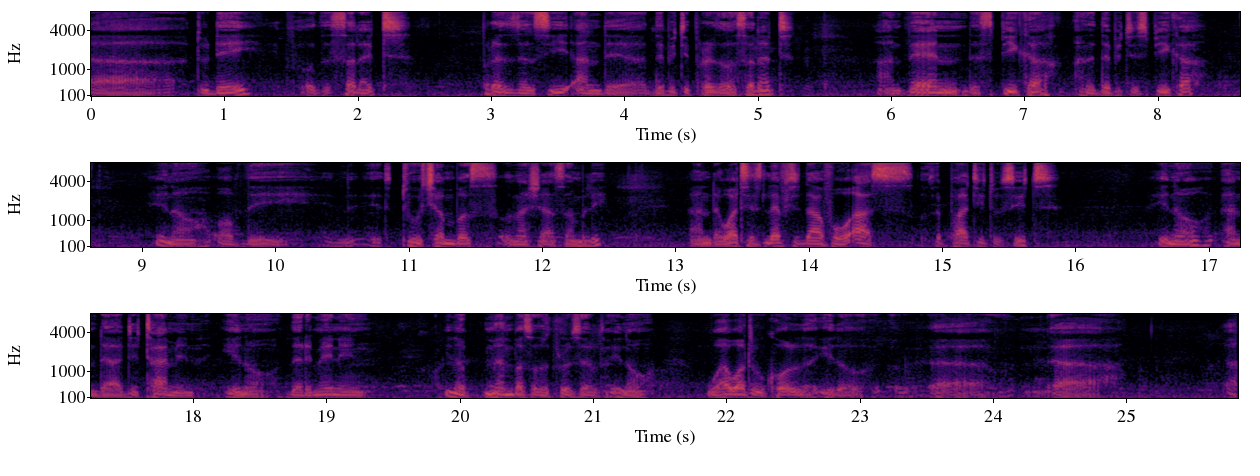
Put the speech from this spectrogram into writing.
uh, today for the Senate presidency and the deputy president of the Senate and then the Speaker and the Deputy Speaker, you know, of the two chambers of the National Assembly. And what is left now for us, the party, to sit, you know, and uh, determine, you know, the remaining, you know, members of the president, you know, what we call, you know, uh, uh, uh,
